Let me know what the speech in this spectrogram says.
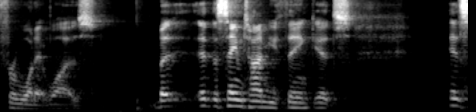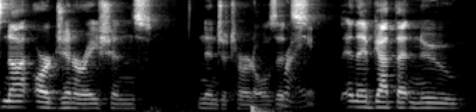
for what it was, but at the same time, you think it's it's not our generation's Ninja Turtles. It's Right. and they've got that new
